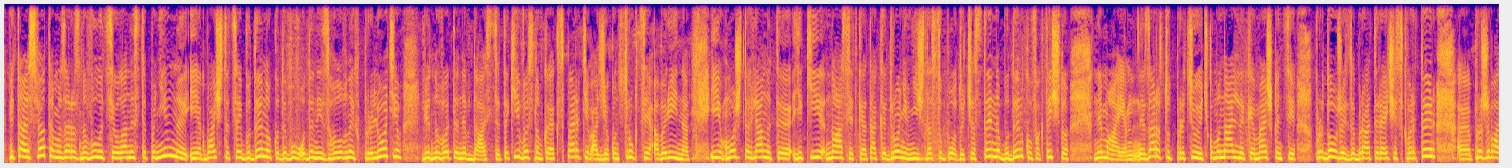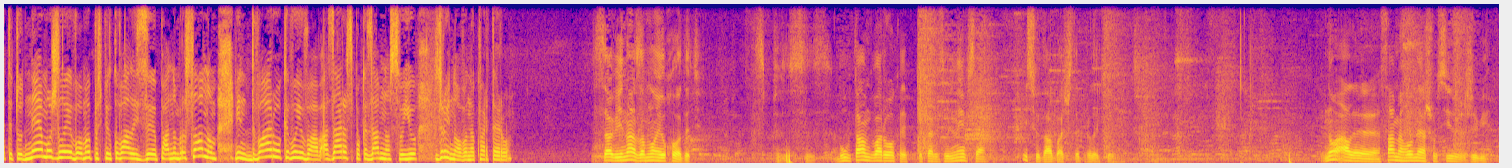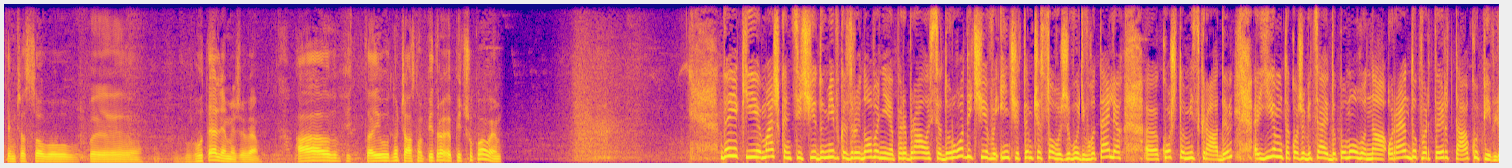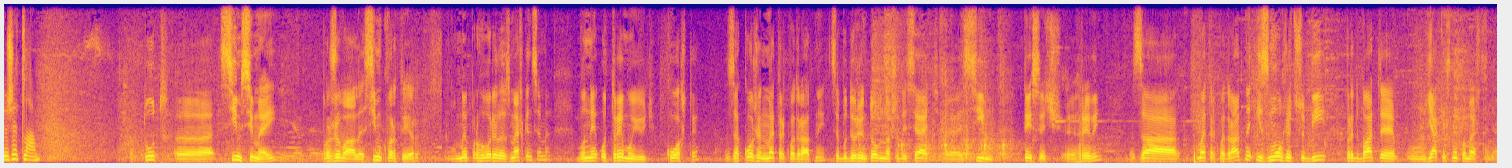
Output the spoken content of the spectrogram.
Вітаю свята. Ми зараз на вулиці Олени Степанівни. І як бачите, цей будинок, куди був один із головних прильотів, відновити не вдасться. Такі висновки експертів, адже конструкція аварійна. І можете глянути, які наслідки атаки дронів ніч на суботу. Частини будинку фактично немає. Зараз тут працюють комунальники, мешканці продовжують забирати речі з квартир. Е, Проживати тут неможливо. Ми поспілкувалися з паном Русланом. Він два роки воював, а зараз показав нам свою зруйновану квартиру. Ця війна за мною ходить. Був там два роки, тепер звільнився і сюди, бачите, прилетів. Ну, але саме головне, що всі живі. Тимчасово в, е, в готелі ми живемо, а та й одночасно під, під Шуковим. Деякі мешканці, чиї домівки зруйновані, перебралися до родичів, інші тимчасово живуть в готелях е, коштом міськради. Їм також обіцяють допомогу на оренду квартир та купівлю житла. Тут е, сім сімей проживали, сім квартир. Ми проговорили з мешканцями. Вони отримують кошти за кожен метр квадратний. Це буде орієнтовно 67 тисяч гривень за метр квадратний і зможуть собі придбати якісне помешкання.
